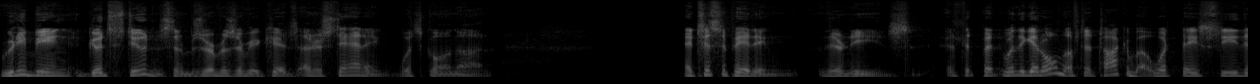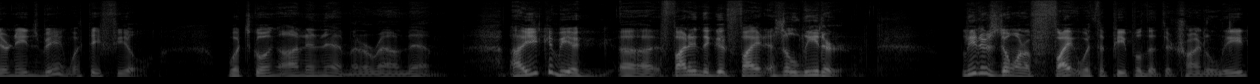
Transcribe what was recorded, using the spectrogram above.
really being good students and observers of your kids, understanding what's going on, anticipating their needs. But when they get old enough to talk about what they see their needs being, what they feel, what's going on in them and around them. Uh, you can be a, uh, fighting the good fight as a leader. Leaders don't want to fight with the people that they're trying to lead,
